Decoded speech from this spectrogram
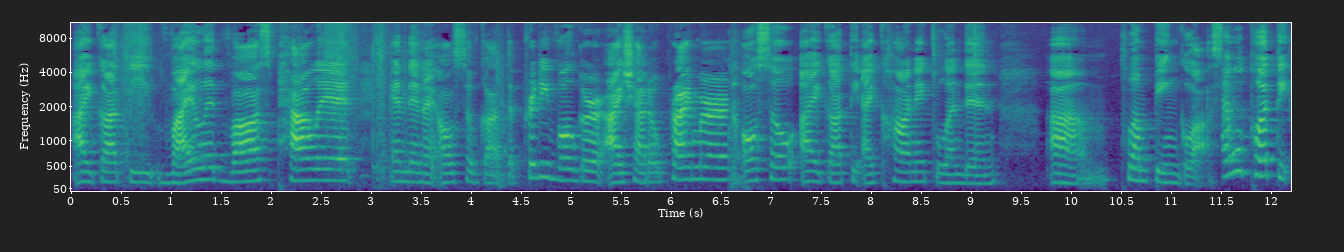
I got the Violet Voss palette, and then I also got the Pretty Vulgar eyeshadow primer. Also, I got the Iconic London um, plumping gloss. I will put the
